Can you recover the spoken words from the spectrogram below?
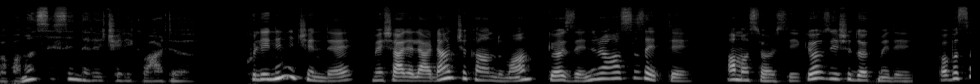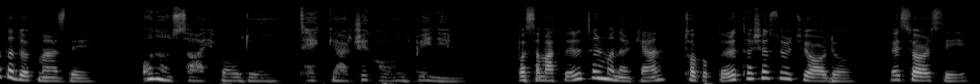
Babamın sesinde de çelik vardı. Kulenin içinde meşalelerden çıkan duman gözlerini rahatsız etti. Ama Cersei gözyaşı dökmedi. Babası da dökmezdi. Onun sahip olduğu tek gerçek oğul benim. Basamakları tırmanırken topukları taşa sürtüyordu ve Cersei,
